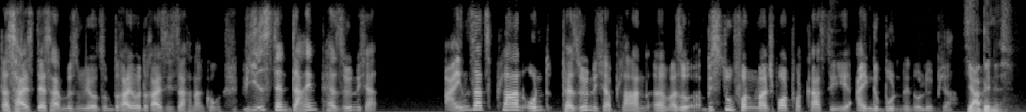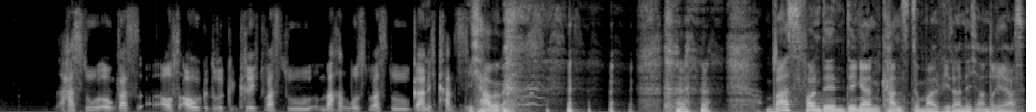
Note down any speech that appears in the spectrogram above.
Das heißt, deshalb müssen wir uns um 3.30 Uhr Sachen angucken. Wie ist denn dein persönlicher Einsatzplan und persönlicher Plan. Ähm, also bist du von meinsportpodcast.de eingebunden in Olympia? Ja, bin ich. Hast du irgendwas aufs Auge gedrückt gekriegt, was du machen musst, was du gar nicht kannst? Ich habe. was von den Dingern kannst du mal wieder nicht, Andreas?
